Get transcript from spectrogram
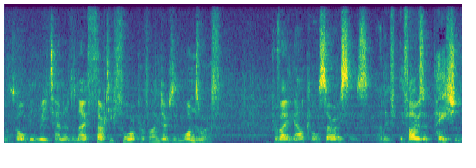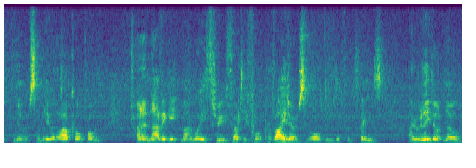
It's all been retendered. There's now 34 providers in Wandsworth providing alcohol services. And if, if I was a patient, you know, somebody with an alcohol problem, trying to navigate my way through 34 providers who all do different things, I really don't know,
